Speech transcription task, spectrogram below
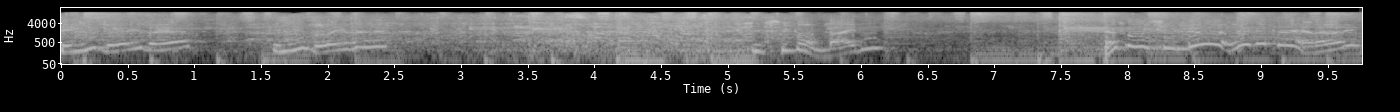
Can you believe that? Can you believe that? Is she gonna bite him? That's what she's doing. Look at that, honey.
